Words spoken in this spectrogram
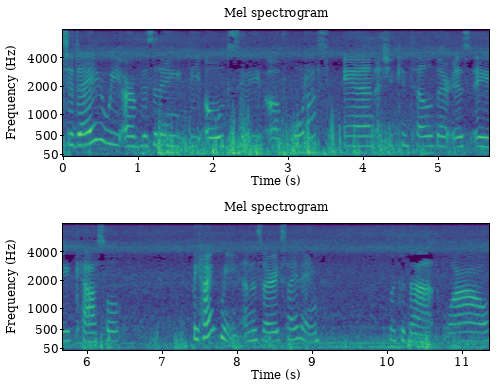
Today we are visiting the old city of Rhodes and as you can tell there is a castle behind me and it's very exciting. Look at that, wow.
